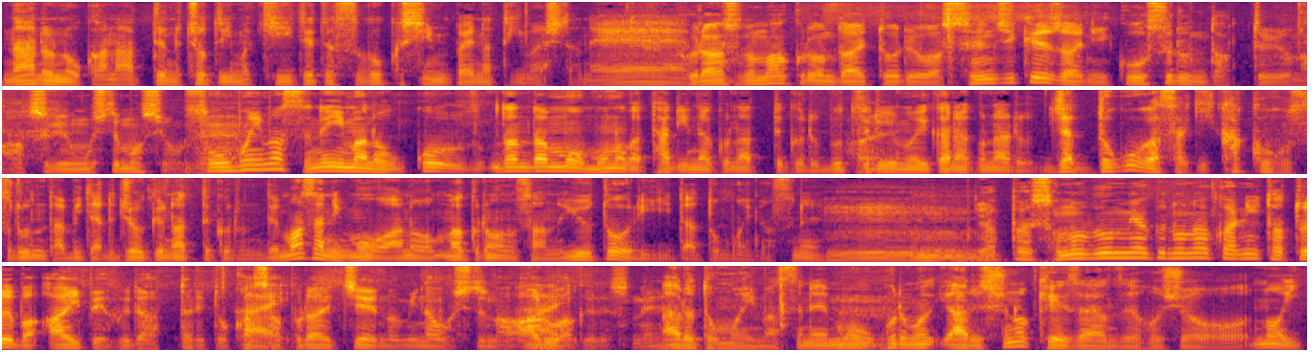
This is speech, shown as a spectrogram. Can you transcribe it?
なるのかなっていうのをちょっと今聞いててすごく心配になってきましたね。フランスのマクロン大統領は戦時経済に移行するんだっていうような発言をしてますよね。そう思いますね。今のこうだんだんもう物が足りなくなってくる物流もいかなくなる、はい、じゃあどこが先確保するんだみたいな状況になってくるんでまさにもうあのマクロンさんの言う通りだと思いますね。うん。やっぱりその文脈の中に例えば IPEF であったりとか、はい、サプライチェーンの見直しというのはあるわけですね、はい、あると思いますね、もうこれもある種の経済安全保障の一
